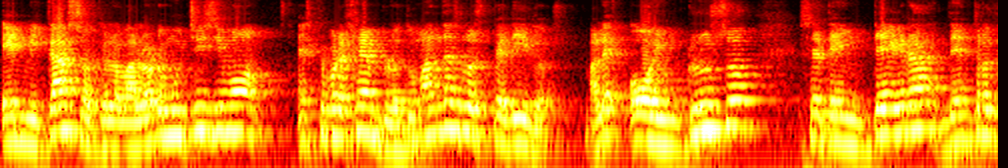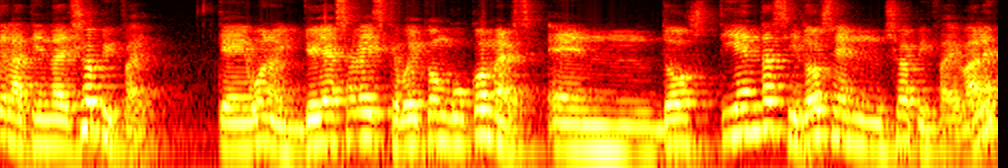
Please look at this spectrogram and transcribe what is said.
en mi caso, que lo valoro muchísimo, es que, por ejemplo, tú mandas los pedidos, ¿vale? O incluso se te integra dentro de la tienda de Shopify. Que, bueno, yo ya sabéis que voy con WooCommerce en dos tiendas y dos en Shopify, ¿vale?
